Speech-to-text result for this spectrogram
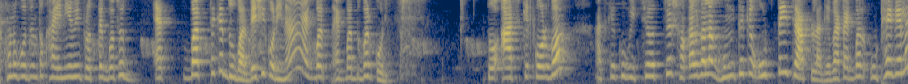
এখনও পর্যন্ত খাইনি আমি প্রত্যেক বছর। একবার থেকে দুবার, বেশি করি না, একবার একবার দুবার করি। তো আজকে করব আজকে খুব ইচ্ছে হচ্ছে সকালবেলা ঘুম থেকে উঠতেই চাপ লাগে বাট একবার উঠে গেলে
